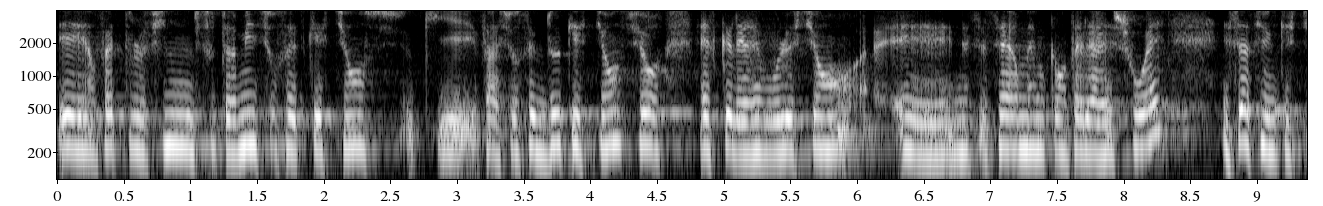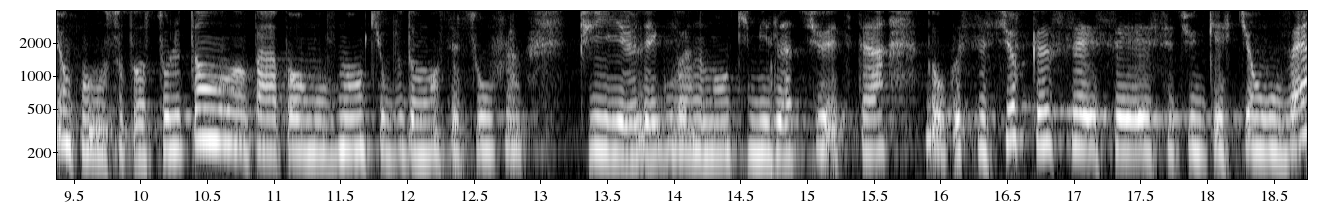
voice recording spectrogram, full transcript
et en fait le film se termine sur cette question, enfin sur ces deux questions sur est-ce que les révolutions est nécessaire même quand elle a échoué, et ça c'est une question qu'on se pose tout le temps par rapport au mouvement qui au bout d'un moment s'essouffle, puis les gouvernements qui misent là-dessus, etc. Donc c'est sûr que c'est une question ouverte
